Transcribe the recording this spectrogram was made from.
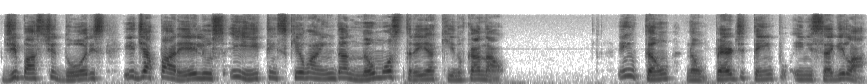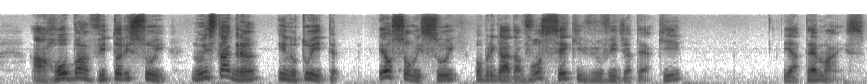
de bastidores e de aparelhos e itens que eu ainda não mostrei aqui no canal. Então, não perde tempo e me segue lá, arroba Vitorisui, no Instagram e no Twitter. Eu sou o Isui, obrigado a você que viu o vídeo até aqui e até mais.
